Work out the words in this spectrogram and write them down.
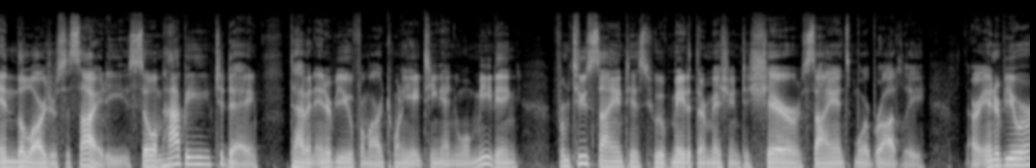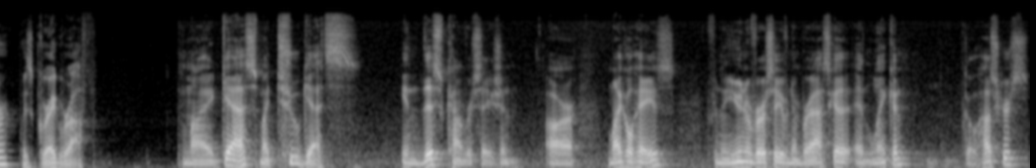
in the larger society, so I'm happy today to have an interview from our 2018 annual meeting from two scientists who have made it their mission to share science more broadly. Our interviewer was Greg Ruff my guests, my two guests in this conversation are Michael Hayes from the University of Nebraska at Lincoln, go Huskers,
